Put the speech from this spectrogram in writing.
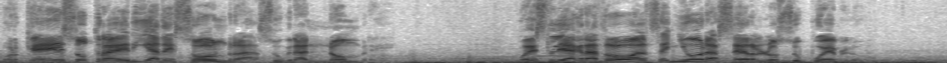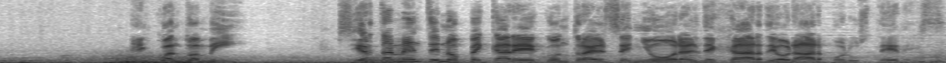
porque eso traería deshonra a su gran nombre, pues le agradó al Señor hacerlo su pueblo. En cuanto a mí, ciertamente no pecaré contra el Señor al dejar de orar por ustedes,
